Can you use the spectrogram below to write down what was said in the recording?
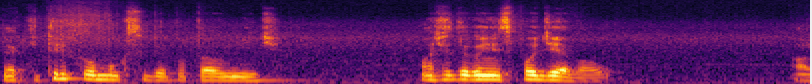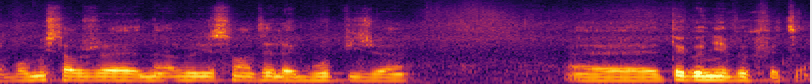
jaki tylko mógł sobie popełnić. On się tego nie spodziewał. Albo myślał, że na- ludzie są na tyle głupi, że tego nie wychwycą.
